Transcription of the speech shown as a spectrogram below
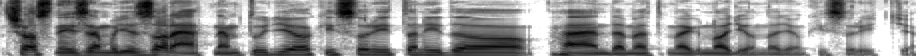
És azt nézem, hogy a Zarát nem tudja kiszorítani, de a H&M-et meg nagyon-nagyon kiszorítja.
